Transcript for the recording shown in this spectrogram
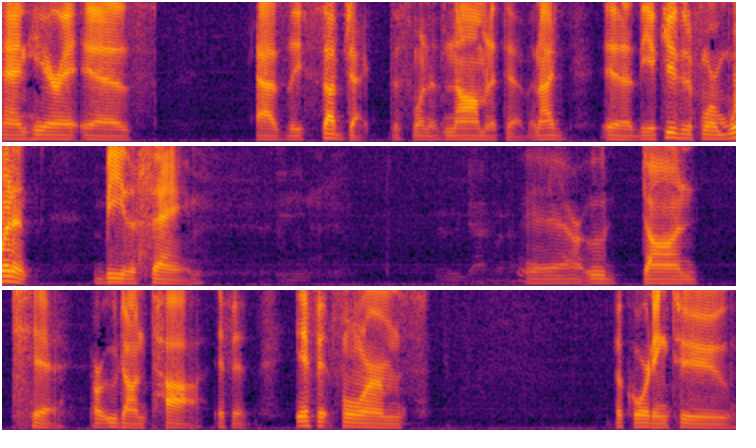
and here it is as the subject. This one is nominative, and I, uh, the accusative form wouldn't be the same. Yeah, or udon or udon ta if it if it forms according to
